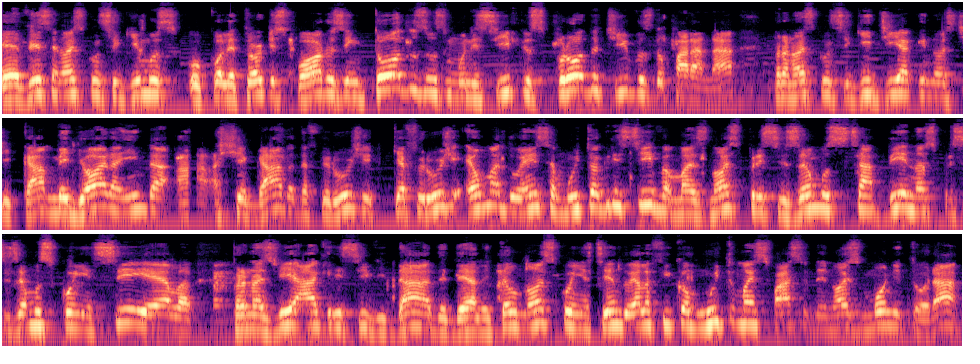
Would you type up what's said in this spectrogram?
é, ver se nós conseguimos o coletor de esporos em todos os municípios produtivos do Paraná, para nós conseguir diagnosticar melhor ainda a, a, chegada da ferrugem, que a ferrugem é uma doença muito agressiva, mas nós precisamos saber, nós precisamos conhecer ela para nós ver a agressividade dela. Então, nós conhecendo ela, fica muito mais fácil de nós monitorar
